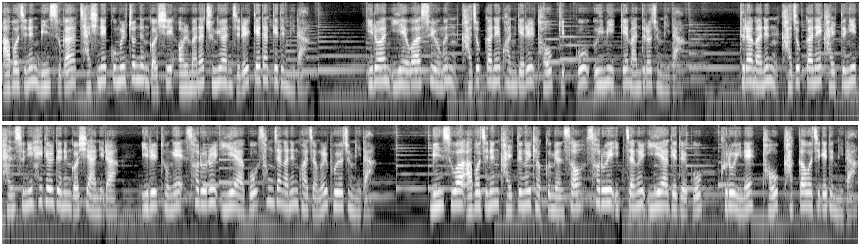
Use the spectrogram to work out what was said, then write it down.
아버지는 민수가 자신의 꿈을 쫓는 것이 얼마나 중요한지를 깨닫게 됩니다. 이러한 이해와 수용은 가족 간의 관계를 더욱 깊고 의미 있게 만들어줍니다. 드라마는 가족 간의 갈등이 단순히 해결되는 것이 아니라 이를 통해 서로를 이해하고 성장하는 과정을 보여줍니다. 민수와 아버지는 갈등을 겪으면서 서로의 입장을 이해하게 되고 그로 인해 더욱 가까워지게 됩니다.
